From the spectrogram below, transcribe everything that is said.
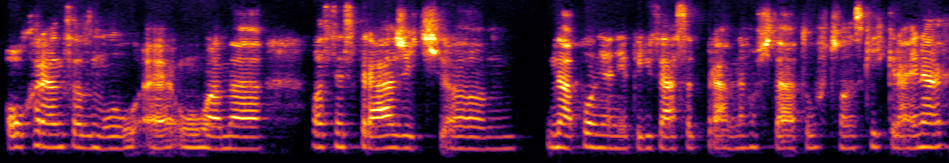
ochranca zmluv EÚ a má vlastne strážiť um, naplňanie tých zásad právneho štátu v členských krajinách,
